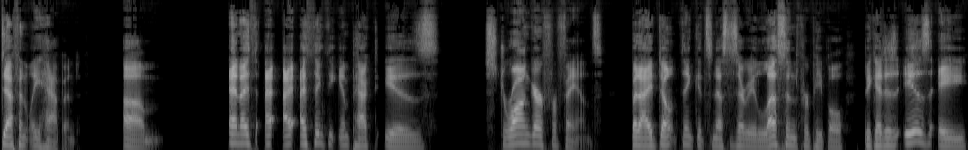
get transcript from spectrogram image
definitely happened. Um, and I, th- I, I think the impact is stronger for fans, but I don't think it's necessarily lessened for people because it is a,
